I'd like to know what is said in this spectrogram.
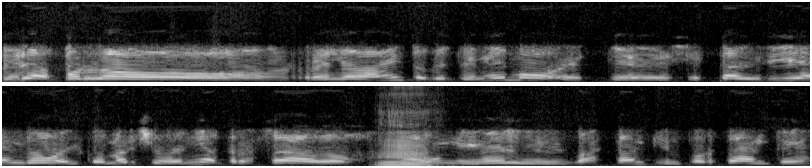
Mira, por los relevamientos que tenemos, este, se está adhiriendo, el comercio venía atrasado Mm. a un nivel bastante importante.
